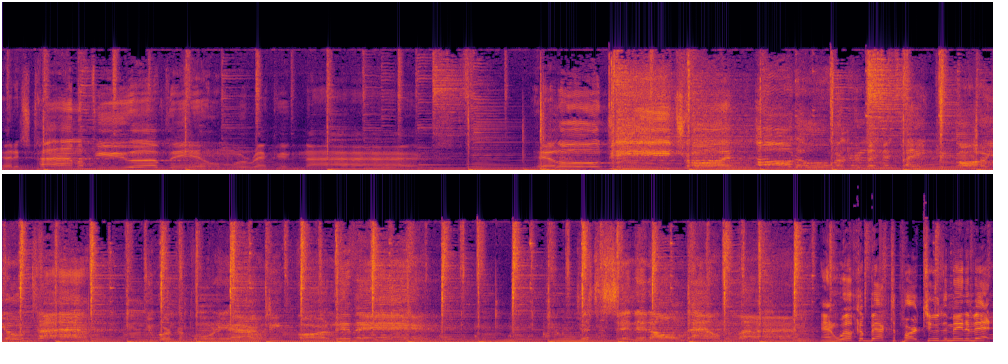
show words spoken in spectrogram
And it's time a few of them were recognized. Hello, Detroit auto worker, let me thank you for your time. You work a 40 hour week for a living, just to send it on down the line. And welcome back to part two of the main event.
